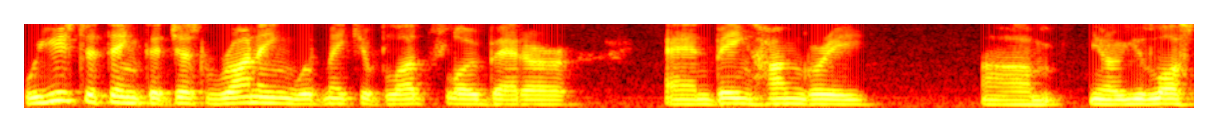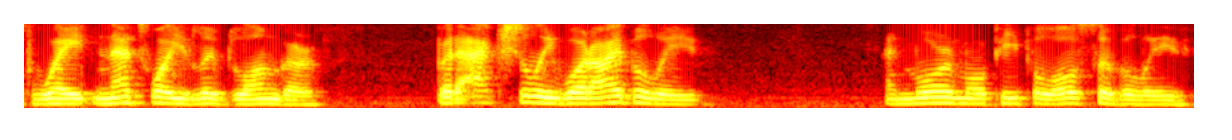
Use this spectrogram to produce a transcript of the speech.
we used to think that just running would make your blood flow better and being hungry, um, you know, you lost weight and that's why you lived longer. But actually, what I believe, and more and more people also believe,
